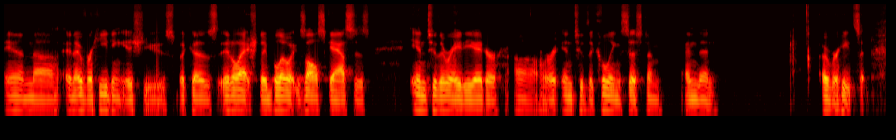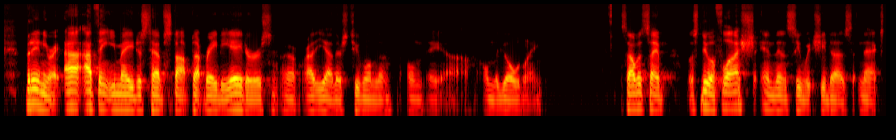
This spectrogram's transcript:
in uh, in overheating issues because it'll actually blow exhaust gases into the radiator uh, or into the cooling system, and then overheats it. But anyway, I, I, think you may just have stopped up radiators. Uh, uh, yeah, there's two on the on the uh, on the gold wing. So I would say let's do a flush and then see what she does next.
